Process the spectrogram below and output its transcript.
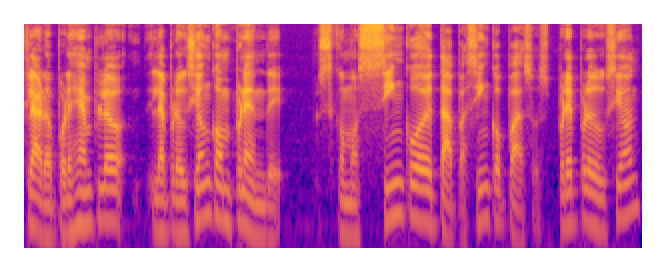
Claro, por ejemplo, la producción comprende como cinco etapas, cinco pasos. Preproducción,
